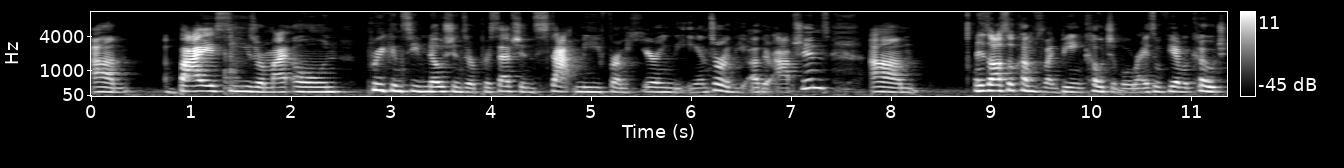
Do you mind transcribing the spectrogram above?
um, biases or my own preconceived notions or perceptions stop me from hearing the answer or the other options um, this also comes with like being coachable, right? So if you have a coach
